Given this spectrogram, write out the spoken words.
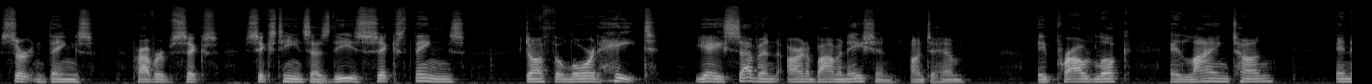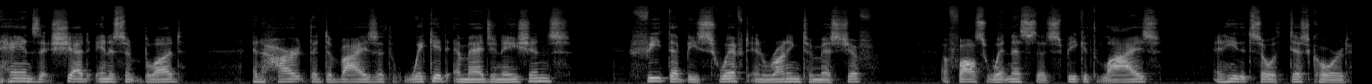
certain things. Proverbs 6 16 says, These six things doth the Lord hate. Yea, seven are an abomination unto him a proud look, a lying tongue, and hands that shed innocent blood, and heart that deviseth wicked imaginations, feet that be swift in running to mischief, a false witness that speaketh lies, and he that soweth discord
